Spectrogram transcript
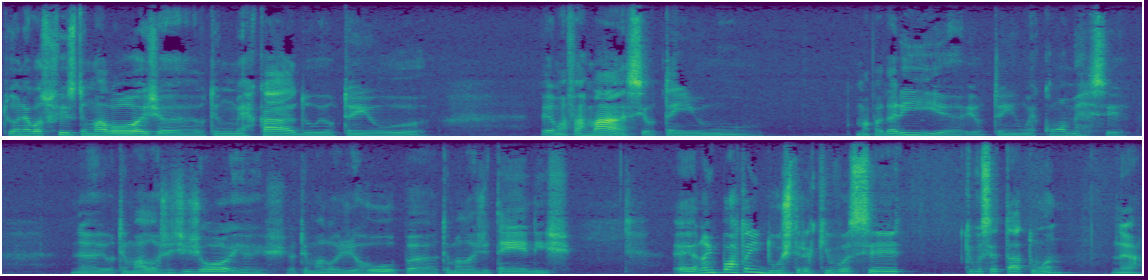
Tenho um negócio físico, tenho uma loja, eu tenho um mercado, eu tenho é uma farmácia, eu tenho uma padaria, eu tenho um e-commerce, né? Eu tenho uma loja de joias, eu tenho uma loja de roupa, eu tenho uma loja de tênis. É, não importa a indústria que você que você está atuando, né?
